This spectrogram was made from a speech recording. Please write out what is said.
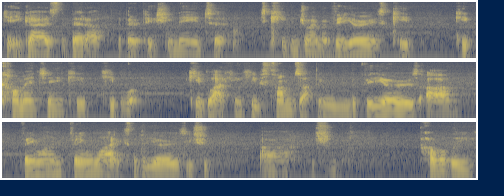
get you guys the better the better picture you need to, to keep enjoying my videos, keep keep commenting, keep keep keep liking, keep thumbs upping the videos. Um, if anyone if anyone likes the videos, you should uh, you should probably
